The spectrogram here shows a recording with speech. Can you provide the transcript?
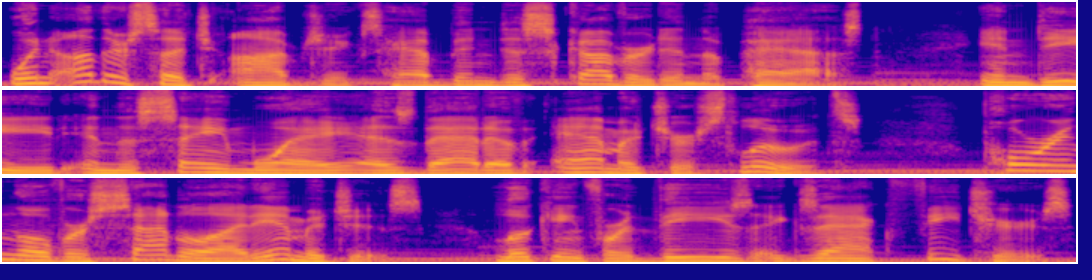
When other such objects have been discovered in the past, indeed in the same way as that of amateur sleuths, poring over satellite images looking for these exact features,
